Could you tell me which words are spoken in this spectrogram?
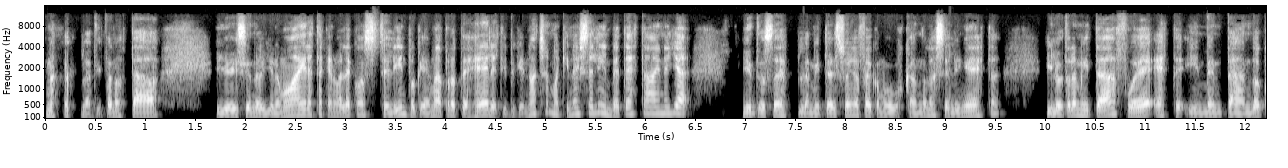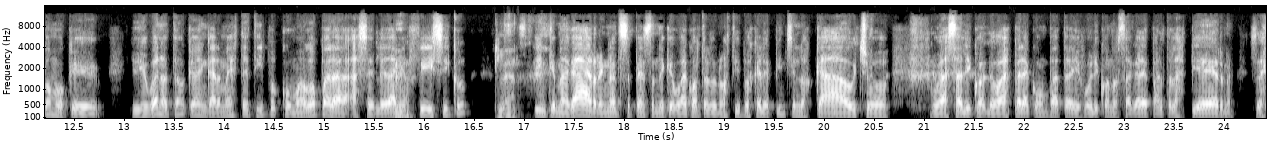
no, la tipa no estaba. Y yo diciendo, yo no me voy a ir hasta que no hable con Celine porque ella me va a proteger. El tipo que, no, chama, aquí no hay Celine, vete a esta vaina ya. Y entonces la mitad del sueño fue como buscando la Celine esta y la otra mitad fue este, inventando como que, yo dije, bueno, tengo que vengarme de este tipo, ¿cómo hago para hacerle daño físico? Claro. sin que me agarren, ¿no? Entonces pensando que voy a contratar unos tipos que le pinchen los cauchos, voy a salir, lo voy a esperar con un bata de béisbol y cuando salga le parto las piernas. O sea,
